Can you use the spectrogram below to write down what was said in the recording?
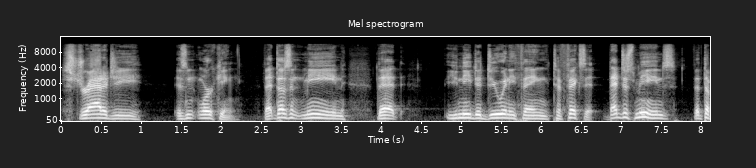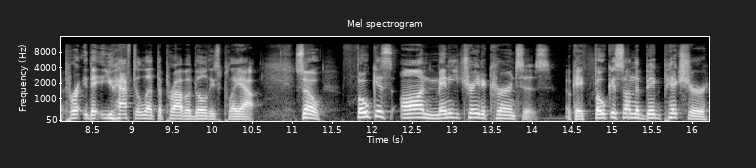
strategy isn't working. That doesn't mean that you need to do anything to fix it. That just means that the that you have to let the probabilities play out. So focus on many trade occurrences. Okay, focus on the big picture,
